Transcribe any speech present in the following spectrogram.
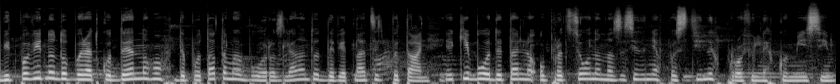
Відповідно до порядку денного депутатами було розглянуто 19 питань, які було детально опрацьовано на засіданнях постійних профільних комісій.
